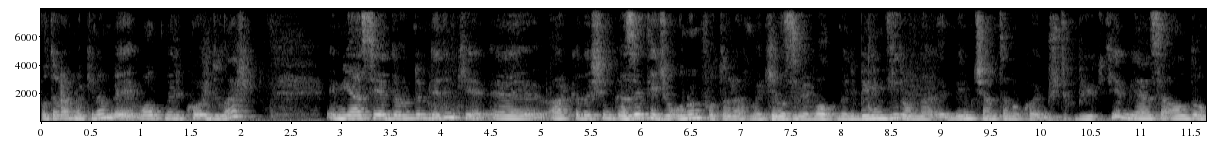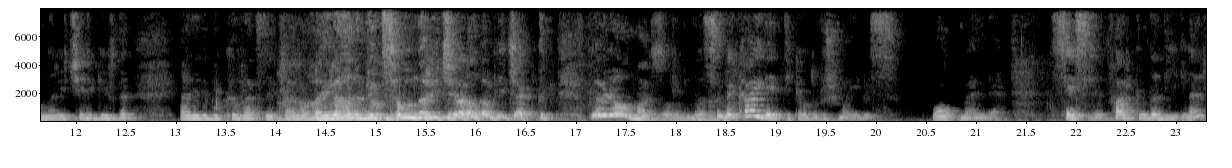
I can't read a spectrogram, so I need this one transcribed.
fotoğraf makinem ve Walkman'i koydular. Miyase'ye döndüm dedim ki e, arkadaşım gazeteci onun fotoğraf makinesi ve Walkman'i benim değil onlar dedim. Benim çantama koymuştuk büyük diye. Miyase aldı onları içeri girdi. Ya dedi bu kıvrak zekana hayranım yoksa bunları içeri alamayacaktık. Böyle olmak zorundasın ve kaydettik o duruşmayı biz Walkman'le. Sesli farkında değiller.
